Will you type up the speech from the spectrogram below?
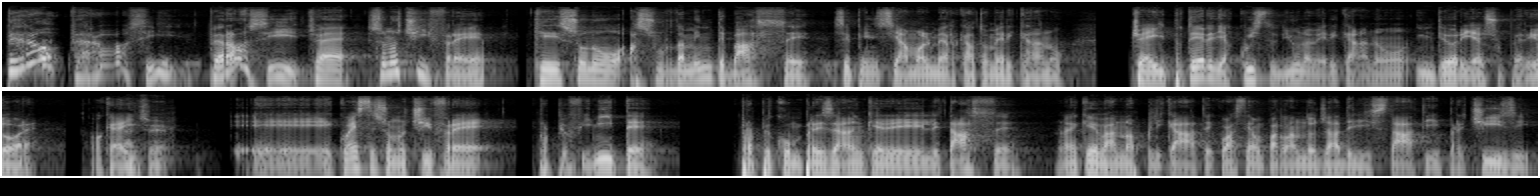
Però, però sì, però sì, cioè sono cifre che sono assurdamente basse se pensiamo al mercato americano. Cioè il potere di acquisto di un americano in teoria è superiore, ok? Eh, sì. E, e queste sono cifre proprio finite, proprio comprese anche le, le tasse, non è che vanno applicate, qua stiamo parlando già degli stati precisi,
